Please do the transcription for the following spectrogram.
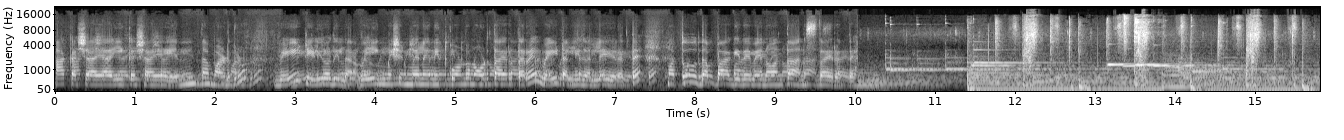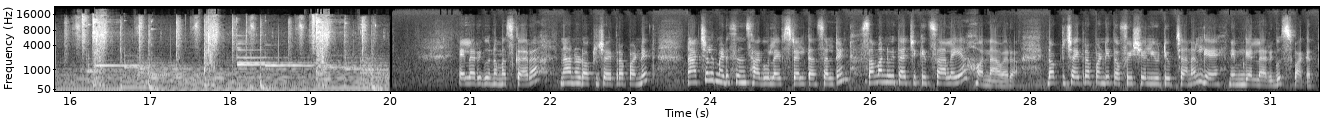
ಆ ಕಷಾಯ, ಈ ಕಷಾಯ ಎಂತ ಮಾಡಿದ್ರು? ವೆಯ್ಟ್ ಇಳಿಯೋದಿಲ್ಲ. ವೇಯಿಂಗ್ ಮೆಷಿನ್ ಮೇಲೆ ನಿಂತ್ಕೊಂಡು ನೋಡ್ತಾ ಇರ್ತಾರೆ. ವೆಯ್ಟ್ ಅಲ್ಲಿಗೆ ಅಲ್ಲೇ ಇರುತ್ತೆ. ಮತ್ತು ದಪ್ಪ ಆಗಿದೆವೇನೋ ಅಂತ ಅನಿಸ್ತಾ ಇರುತ್ತೆ. ಎಲ್ಲರಿಗೂ ನಮಸ್ಕಾರ. ನಾನು doctor Chaitra Pandit, natural medicines ಹಾಗೂ lifestyle consultant, Samanvita Chikitsalaya Honnavar. Doctor Chaitra Pandit official YouTube ಚಾನಲ್ಗೆ ನಿಮಗೆಲ್ಲರಿಗೂ ಸ್ವಾಗತ.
